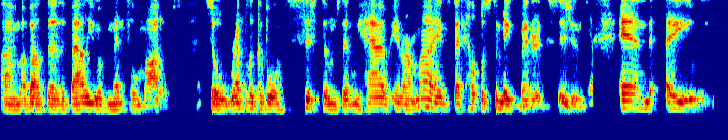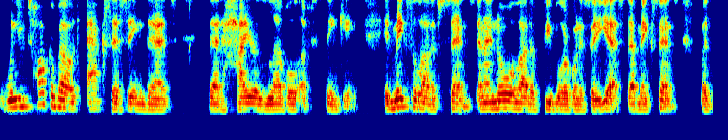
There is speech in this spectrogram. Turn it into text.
um, about the, the value of mental models. So, replicable systems that we have in our minds that help us to make better decisions. Yep. And I, when you talk about accessing that that higher level of thinking. It makes a lot of sense. And I know a lot of people are going to say, yes, that makes sense. But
